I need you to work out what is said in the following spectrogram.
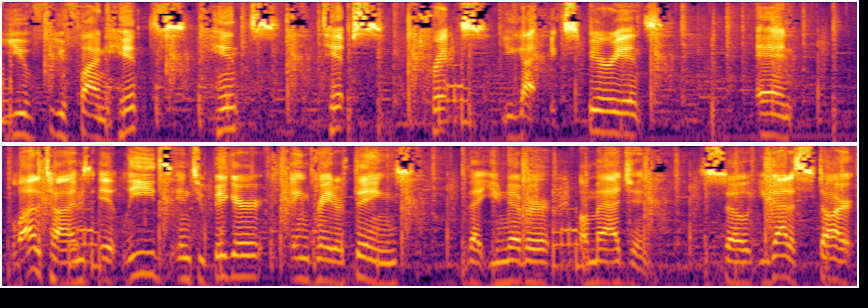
you you find hints, hints, tips, tricks. You got experience, and a lot of times it leads into bigger and greater things that you never imagined. So you got to start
